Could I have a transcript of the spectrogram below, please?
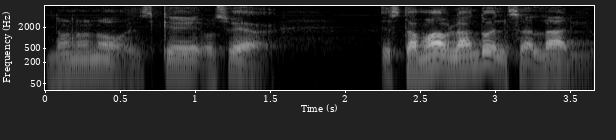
No, no, no, es que, o sea, estamos hablando del salario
